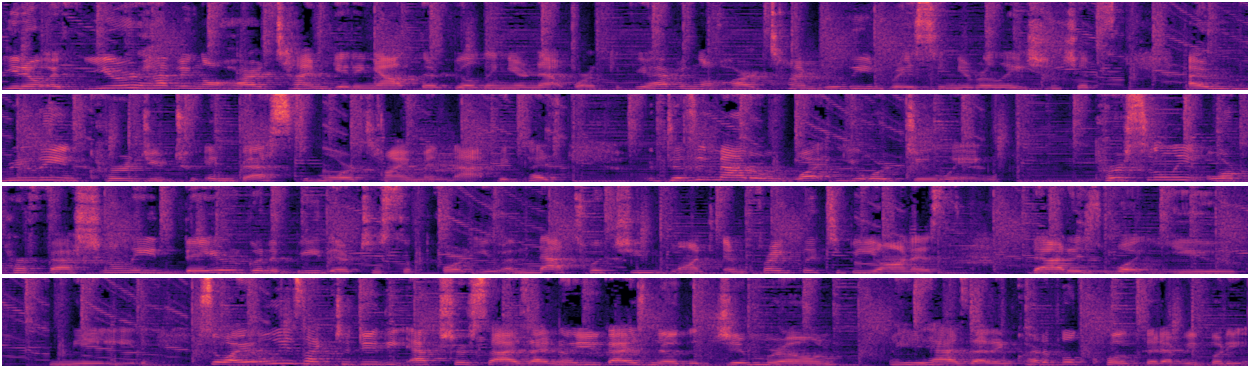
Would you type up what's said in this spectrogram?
you know, if you're having a hard time getting out there, building your network, if you're having a hard time really embracing your relationships, I really encourage you to invest more time in that because it doesn't matter what you're doing personally or professionally, they are going to be there to support you. And that's what you want. And frankly, to be honest, that is what you need. So I always like to do the exercise. I know you guys know that Jim Rohn, he has that incredible quote that everybody,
